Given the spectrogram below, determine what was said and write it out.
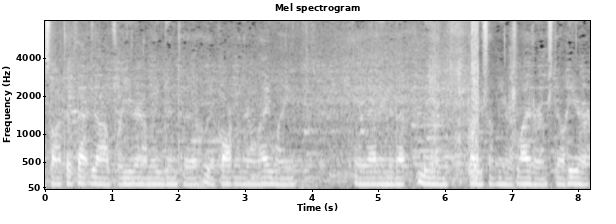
and so I took that job for a year and I moved into the apartment there on A Wing. And that ended up being 30 something years later. I'm still here.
